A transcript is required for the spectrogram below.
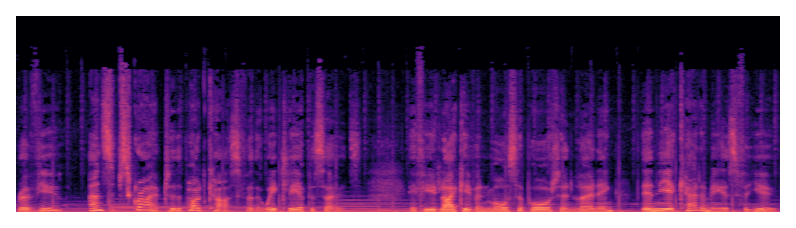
review, and subscribe to the podcast for the weekly episodes. If you'd like even more support and learning, then the Academy is for you.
